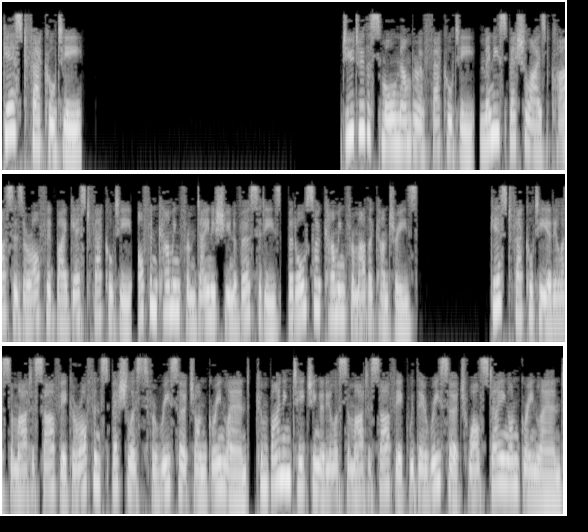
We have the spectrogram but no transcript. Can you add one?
Guest faculty Due to the small number of faculty, many specialized classes are offered by guest faculty, often coming from Danish universities, but also coming from other countries. Guest faculty at Ilisimatusarfik are often specialists for research on Greenland, combining teaching at Ilisimatusarfik with their research while staying on Greenland.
